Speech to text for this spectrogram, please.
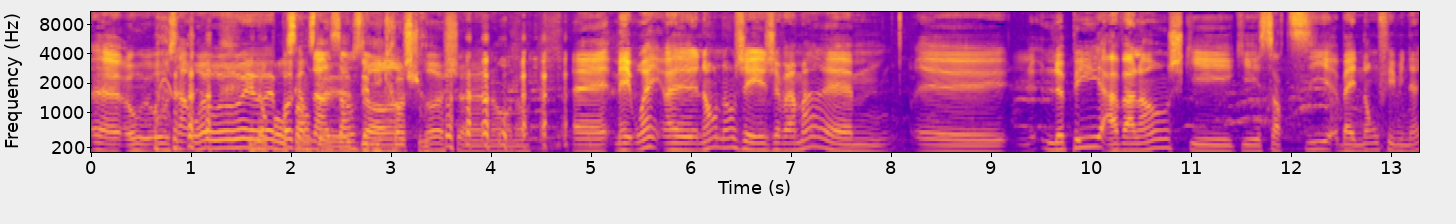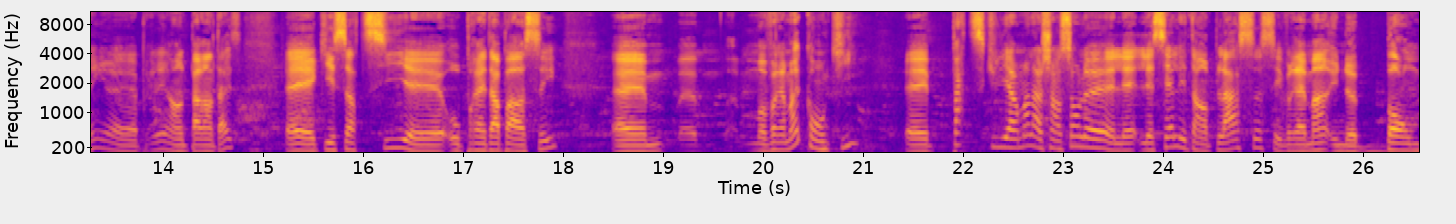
Euh, au, au sens, ouais, ouais, ouais, non ouais, pas pas comme dans le sens de je croche, euh, non, non. Euh, mais ouais, euh, non, non, j'ai vraiment euh, euh, l'EP Avalanche qui est, qui est sorti, ben non féminin après, entre parenthèses, qui est sorti au printemps passé, m'a vraiment conquis. Euh, particulièrement la chanson le, le- Le ciel est en place, c'est vraiment une bombe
